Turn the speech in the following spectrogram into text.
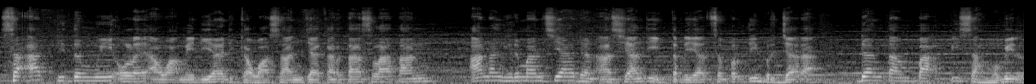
Saat ditemui oleh awak media di kawasan Jakarta Selatan, Anang Hirmansyah dan Asyanti terlihat seperti berjarak dan tampak pisah mobil.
